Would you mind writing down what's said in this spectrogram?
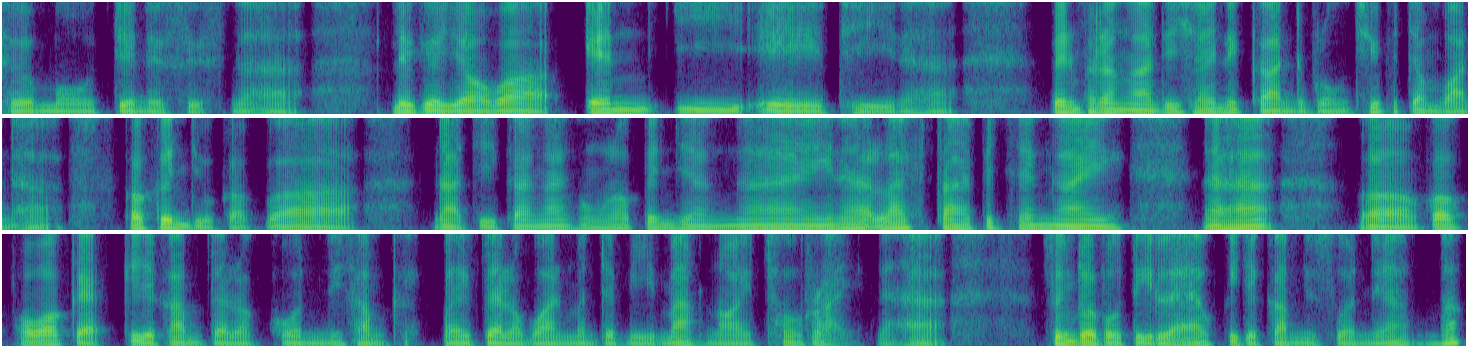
thermogenesis นะฮะ เรียกย่อว่า NEAT นะฮะ เป็นพลังงานที่ใช้ในการดำรงชีวิตประจำวันฮะ ก็ขึ้นอยู่กับว่าหน้าที่การงานของเราเป็นยังไงนะไลฟ์สไตล์เป็นยังไงนะฮะเอ่อก็เพราะว่าแกกิจกรรมแต่ละคนที่ทำในแต่ละวันมันจะมีมากน้อยเท่าไหร่นะฮะซึ่งโดยปกติแล้วกิจกรรมในส่วนนี้มัก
